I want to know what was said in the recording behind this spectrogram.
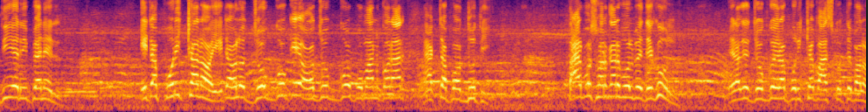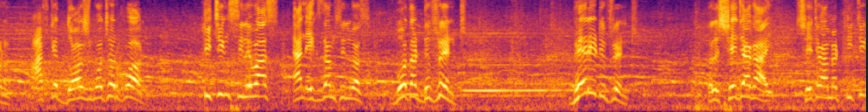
দিয়ে রিপ্যানেল। এটা পরীক্ষা নয়, এটা হলো যোগ্যকে অযোগ্য প্রমাণ করার একটা পদ্ধতি। তারপর সরকার বলবে, দেখুন, এরা যে যোগ্য, এরা পরীক্ষা পাস করতে পারল না। আজকে দশ বছর পর teaching syllabus and exam syllabus both are different very different তাহলে সে জায়গায় সে জায়গায় আমরা টিচিং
